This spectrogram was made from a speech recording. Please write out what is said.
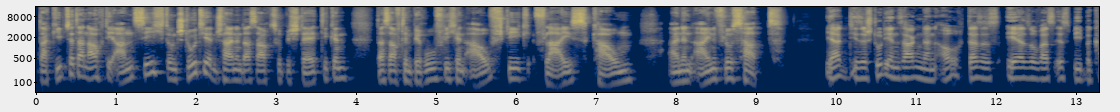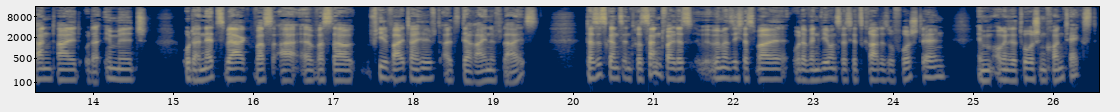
da gibt es ja dann auch die Ansicht und Studien scheinen das auch zu bestätigen, dass auf den beruflichen Aufstieg Fleiß kaum einen Einfluss hat. Ja, diese Studien sagen dann auch, dass es eher sowas ist wie Bekanntheit oder Image oder Netzwerk, was, äh, was da viel weiter hilft als der reine Fleiß. Das ist ganz interessant, weil das, wenn man sich das mal oder wenn wir uns das jetzt gerade so vorstellen im organisatorischen Kontext,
